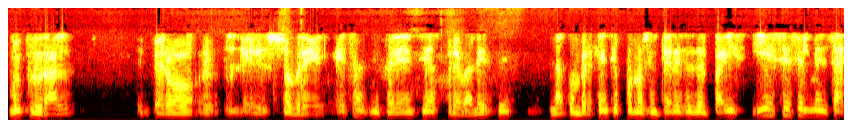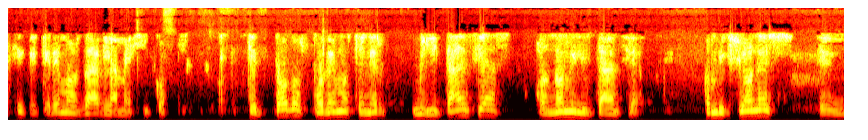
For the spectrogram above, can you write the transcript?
muy plural, pero eh, sobre esas diferencias prevalece la convergencia por los intereses del país y ese es el mensaje que queremos darle a México, que todos podemos tener militancias o no militancias, convicciones eh,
